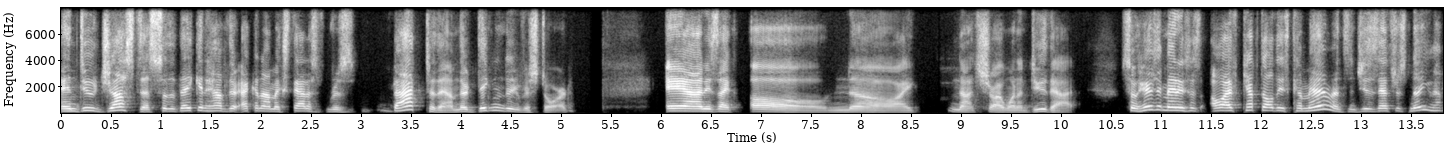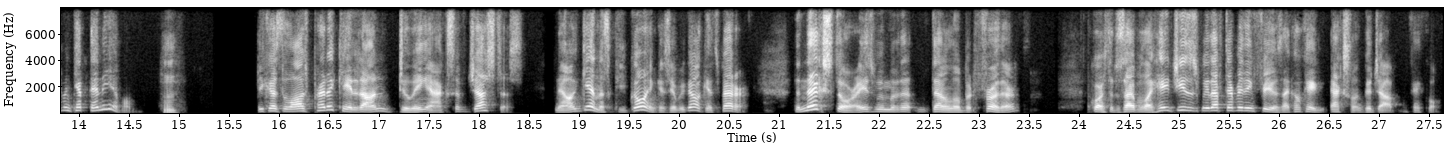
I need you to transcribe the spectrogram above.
and do justice so that they can have their economic status res- back to them, their dignity restored. And he's like, oh, no, I'm not sure I want to do that. So here's a man who says, oh, I've kept all these commandments. And Jesus answers, no, you haven't kept any of them Hmm. because the law is predicated on doing acts of justice. Now, again, let's keep going because here we go. It gets better. The next story, as we move down a little bit further, of course, the disciples are like, hey, Jesus, we left everything for you. It's like, okay, excellent. Good job. Okay, cool.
